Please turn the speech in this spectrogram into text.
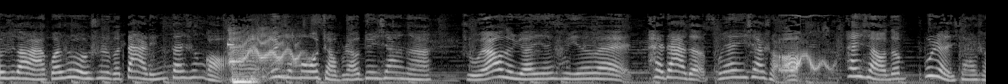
都知道啊，怪兽兽是个大龄单身狗。为什么我找不着对象呢？主要的原因是因为太大的不愿意下手，太小的不忍下手，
